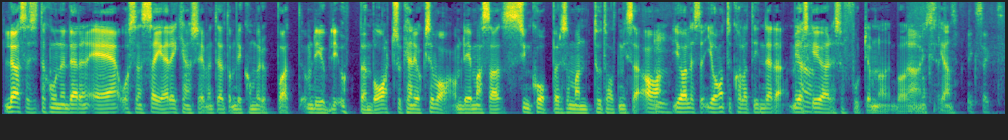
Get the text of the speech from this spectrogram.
lösa situationen där den är och sen säga det kanske eventuellt om det kommer upp på att om det blir uppenbart så kan det också vara. Om det är massa synkoper som man totalt missar. Ja, jag, är ledsen, jag har inte kollat in det där men jag ska Mm. Ja. göra det så fort jag bara Ja, någonsin kan. exakt. exakt.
